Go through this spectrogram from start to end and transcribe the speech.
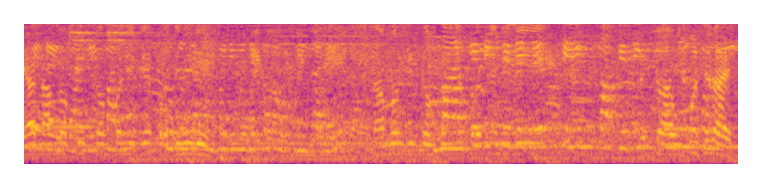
या नामांकित. कंपनीचे प्रतिनिधी नामांकित मार्केटिंग कंपनी उपस्थित आहेत.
